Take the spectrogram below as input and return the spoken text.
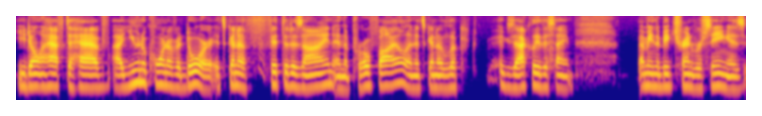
you don't have to have a unicorn of a door. It's going to fit the design and the profile, and it's going to look exactly the same. I mean, the big trend we're seeing is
